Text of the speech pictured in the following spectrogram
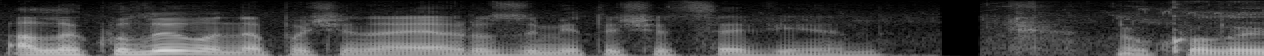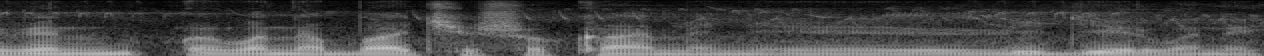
але коли вона починає розуміти, що це він? Ну, коли він, вона бачить, що камінь е, відірваний.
